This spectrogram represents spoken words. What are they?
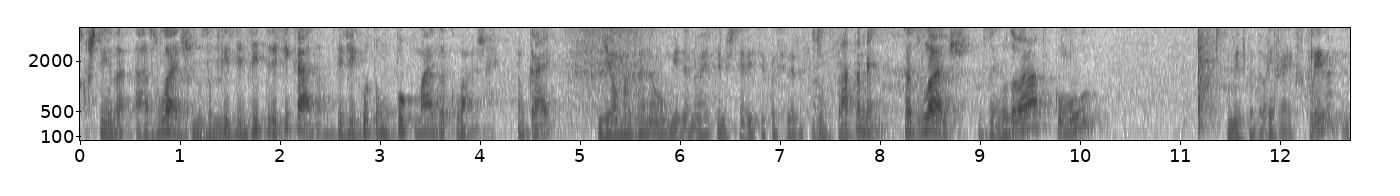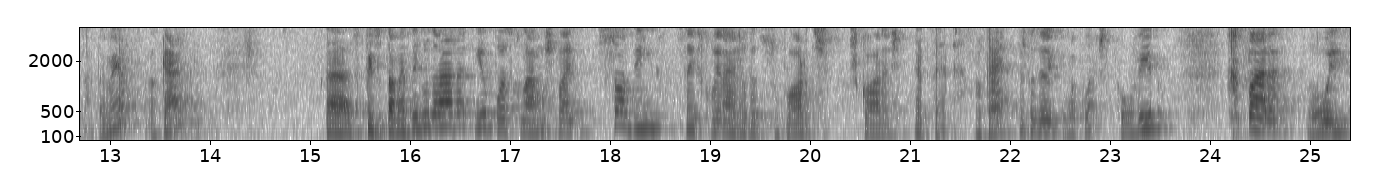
revestida a azulejo, Uhum. uma superfície vitrificada, o que dificulta um pouco mais a colagem. ok? E é uma zona úmida, não é? Temos de ter isso em consideração. Exatamente. Azulejo desengordurado com o limpador. T-Rex Cleaner, exatamente, ok? Uh, superfície totalmente desenquadrada e eu posso colar um espelho sozinho, sem recorrer à ajuda de suportes, escoras, etc. Ok? Vamos fazer aqui uma colagem com o vidro. Repara, Rui,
